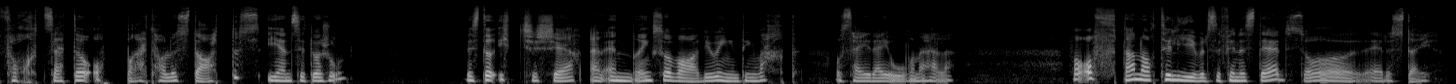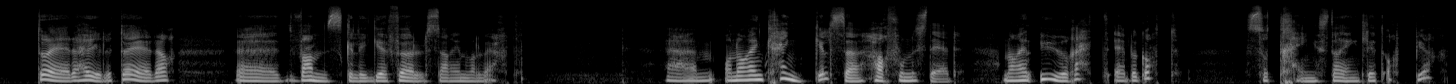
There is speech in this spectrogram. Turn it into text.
fortsetter å opprettholde status i en situasjon. Hvis det ikke skjer en endring, så var det jo ingenting verdt å si de ordene heller. For ofte når tilgivelse finner sted, så er det støy. Da er det høylytt, da er det eh, vanskelige følelser involvert. Um, og når en krenkelse har funnet sted, når en urett er begått, så trengs det egentlig et oppgjør.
